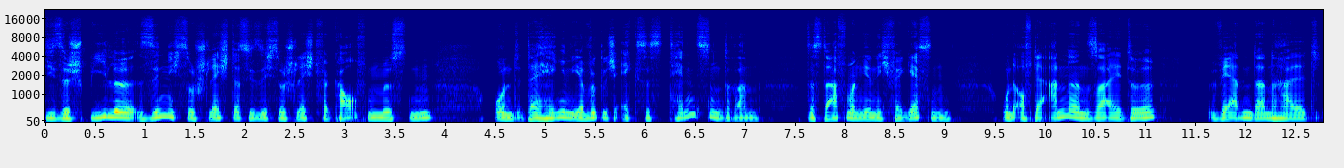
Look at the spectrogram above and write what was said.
diese Spiele sind nicht so schlecht, dass sie sich so schlecht verkaufen müssten und da hängen ja wirklich Existenzen dran. Das darf man ja nicht vergessen. Und auf der anderen Seite werden dann halt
